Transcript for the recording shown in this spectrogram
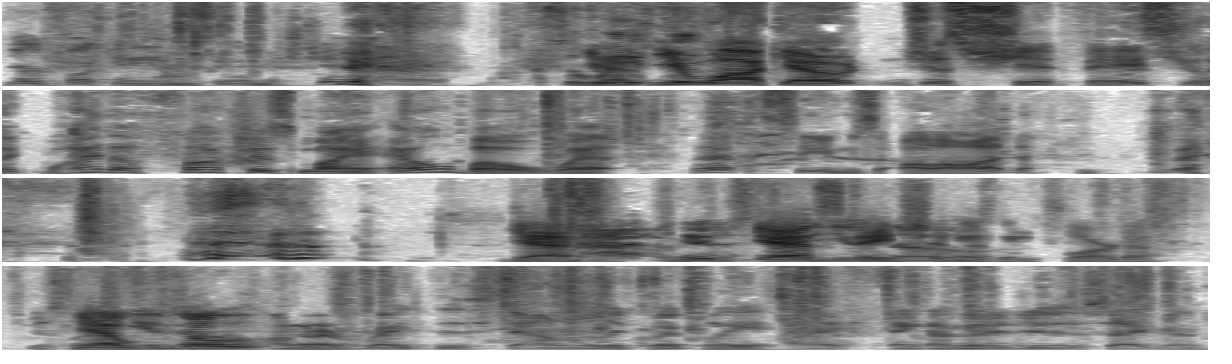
They're fucking doing the shit. So Yeah, wait, you walk out just shit faced. You're like, why the fuck is my elbow wet? That seems odd. Yeah, Matt, his gas letting you station know- is in Florida. Just Yeah, letting you so know, I'm gonna write this down really quickly, and I think I'm gonna do the segment.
